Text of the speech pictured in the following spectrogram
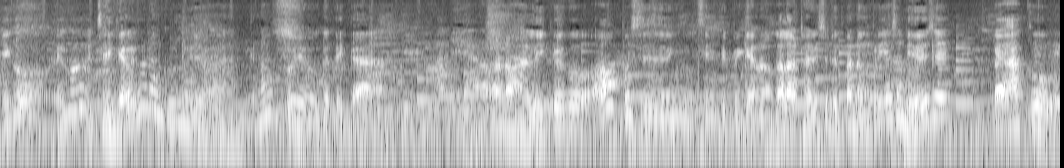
Iku, iku jengkel iku nang ya. Kenapa ya ketika ono hal iku iku apa sih sing sing dipikirno? Kalau dari sudut pandang pria sendiri sih kayak aku.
